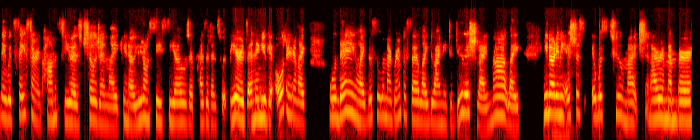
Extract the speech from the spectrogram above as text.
they would say certain comments to you as children, like, you know, you don't see CEOs or presidents with beards. And then you get older and you're like, well, dang, like, this is what my grandpa said. Like, do I need to do this? Should I not? Like, you know what I mean? It's just, it was too much. And I remember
